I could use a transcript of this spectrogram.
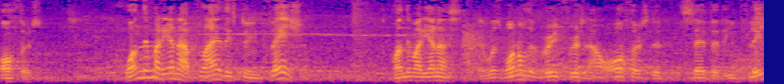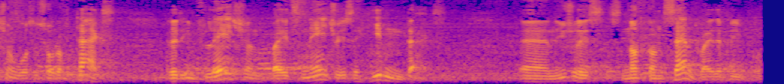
authors. Juan de Mariana applied this to inflation. Juan de Mariana was one of the very first authors that said that inflation was a sort of tax. That inflation, by its nature, is a hidden tax, and usually it's, it's not consent by the people.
